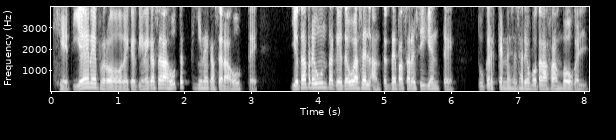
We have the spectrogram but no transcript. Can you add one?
qué tiene, pero de que tiene que hacer ajustes, tiene que hacer ajustes. Y otra pregunta que te voy a hacer antes de pasar al siguiente, ¿tú crees que es necesario votar a Frank Vogel?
